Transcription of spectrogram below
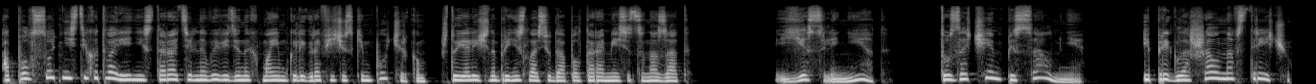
А полсотни стихотворений, старательно выведенных моим каллиграфическим почерком, что я лично принесла сюда полтора месяца назад? Если нет, то зачем писал мне и приглашал на встречу?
